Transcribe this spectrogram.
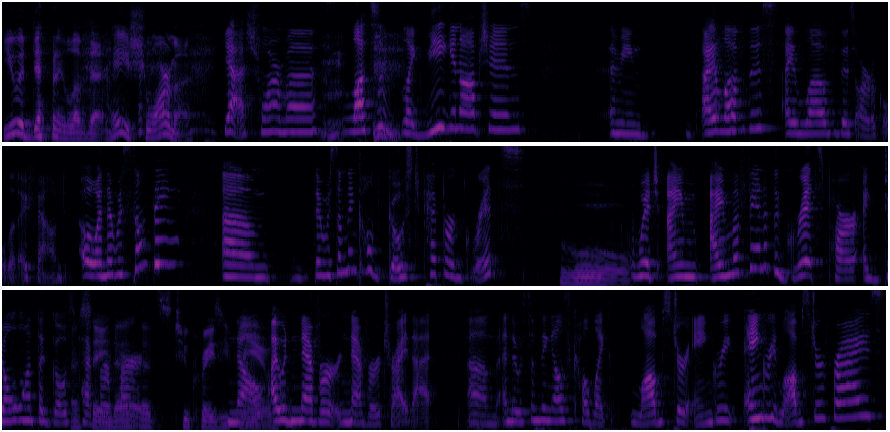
you would definitely love that. Hey, shawarma. yeah, shawarma, lots of like vegan options. I mean, I love this. I love this article that I found. Oh, and there was something um there was something called ghost pepper grits. Ooh. which I'm I'm a fan of the grits part. I don't want the ghost I pepper say that, part. that's too crazy no, for you. No, I would never never try that. Um, and there was something else called like lobster angry angry lobster fries,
